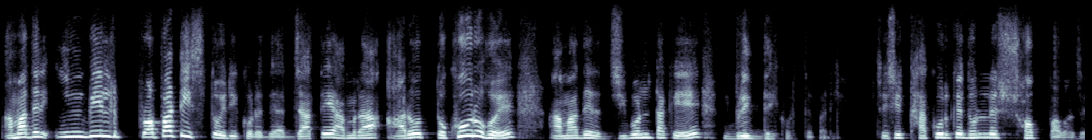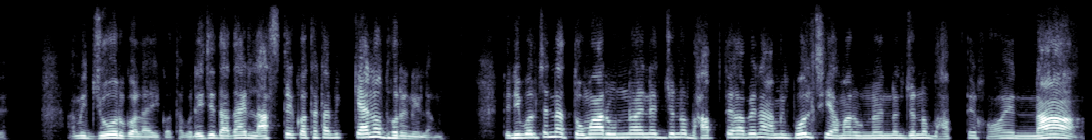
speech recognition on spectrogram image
আমাদের ইনবিল্ড প্রপার্টিস তৈরি করে দেয়া যাতে আমরা আরও তখুর হয়ে আমাদের জীবনটাকে বৃদ্ধি করতে পারি। শিশি ঠাকুরকে ধরলে সব পাওয়া যায়। আমি জোর গলায় কথা বলি। এই যে দাদা লাস্টের কথাটা আমি কেন ধরে নিলাম? তিনি বলছেন, না, তোমার উন্নয়নের জন্য ভাবতে হবে না। আমি বলছি, আমার উন্নয়নের জন্য ভাবতে হয় না।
